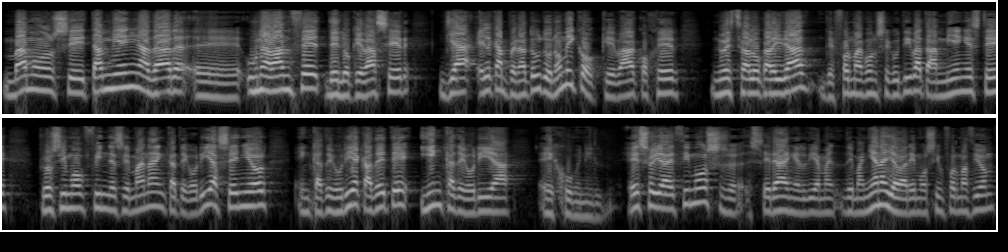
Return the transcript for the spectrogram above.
Vamos eh, también a dar un avance de lo que va a ser ya el campeonato autonómico que va a coger nuestra localidad de forma consecutiva también este próximo fin de semana en categoría senior, en categoría cadete y en categoría eh, juvenil. Eso ya decimos, eh, será en el día de mañana, ya daremos información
